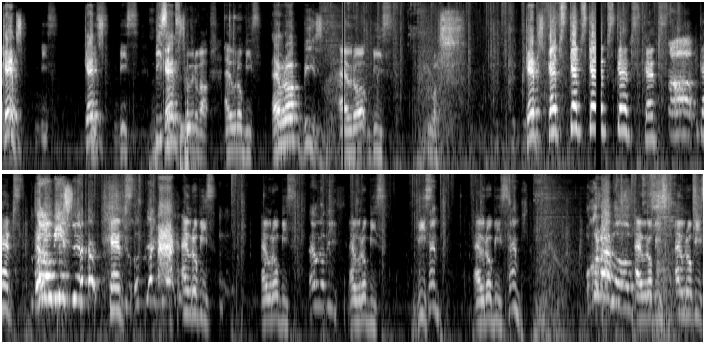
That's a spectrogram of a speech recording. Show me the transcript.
Kemp! Bis. Kemps. Bis. Kemp. Biceps, kurwa. Eurobis. Euro, bis. Eurobis. Kurwa. Kemps. Keps, keps, keps, keps, keps, keps, Eurobis! keps, Eurobis. Eurobis. Eurobis! Eurobis. Bis. Kemp! Eurobis. O kurwa! Eurobis. Eurobis.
